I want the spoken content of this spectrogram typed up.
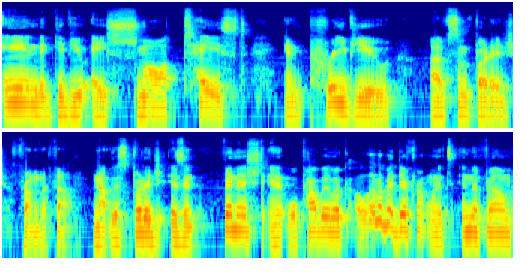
and give you a small taste and preview of some footage from the film. Now this footage isn't finished and it will probably look a little bit different when it's in the film,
